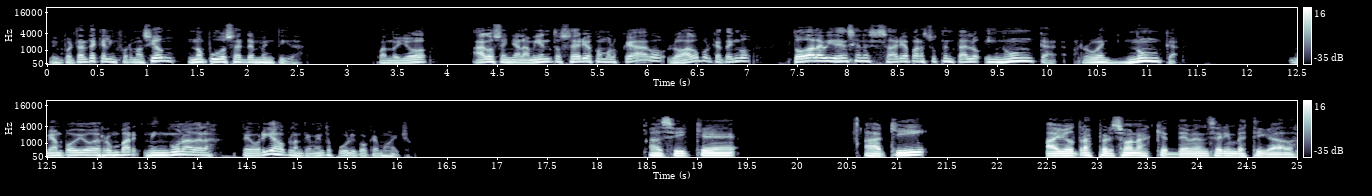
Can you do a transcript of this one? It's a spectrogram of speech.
Lo importante es que la información no pudo ser desmentida. Cuando yo hago señalamientos serios como los que hago, lo hago porque tengo toda la evidencia necesaria para sustentarlo y nunca, Rubén, nunca me han podido derrumbar ninguna de las teorías o planteamientos públicos que hemos hecho. Así que aquí hay otras personas que deben ser investigadas.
